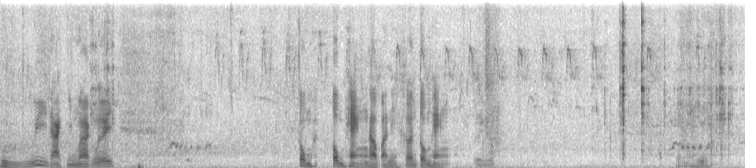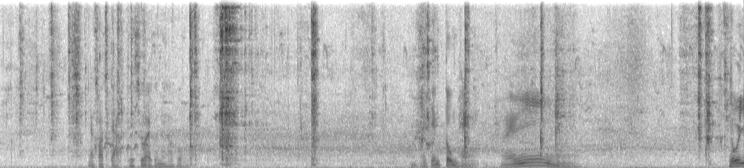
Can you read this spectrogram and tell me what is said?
หูยน่ากินมากเลย ต้มต้มแห้งครับ อันนี้เคินต้มแห้งเออวะเห็นไหมพี่เนี่ยขอจับที่สวยกันนะครับผมอันนี้เป็นต้มแห้งนี่ ดุย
